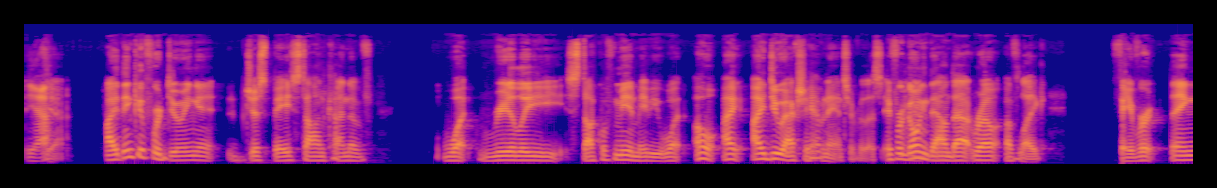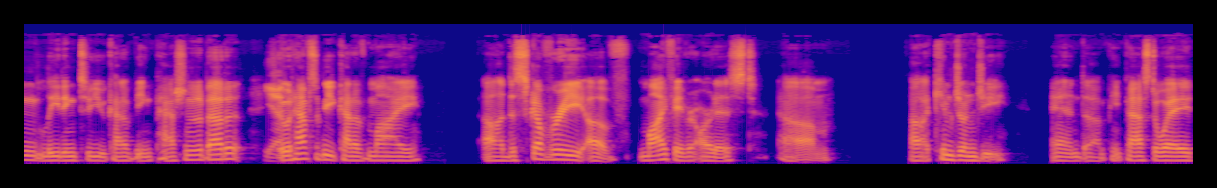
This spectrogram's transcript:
Yeah. Yeah. I think if we're doing it just based on kind of what really stuck with me and maybe what oh I I do actually have an answer for this. If we're Mhm. going down that route of like favorite thing leading to you kind of being passionate about it, Yeah. it would have to be kind of my uh, discovery of my favorite artist, um, uh, Kim Jung Gi, and um, he passed away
